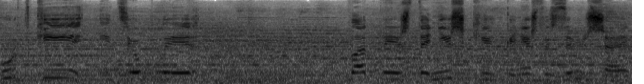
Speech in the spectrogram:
куртки, и теплые платные штанишки. Конечно, все мешает.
